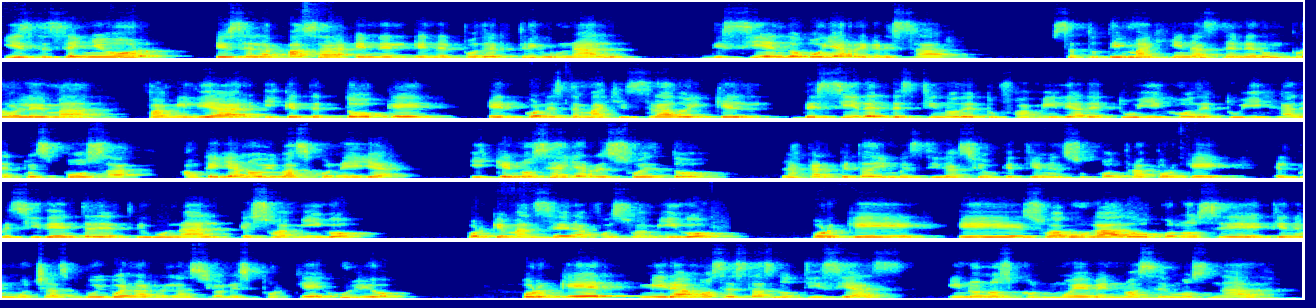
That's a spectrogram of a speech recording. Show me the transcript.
y este señor eh, se la pasa en el, en el poder tribunal diciendo voy a regresar. O sea, tú te imaginas tener un problema familiar y que te toque eh, con este magistrado y que él decide el destino de tu familia, de tu hijo, de tu hija, de tu esposa, aunque ya no vivas con ella y que no se haya resuelto la carpeta de investigación que tiene en su contra porque el presidente del tribunal es su amigo, porque Mancera fue su amigo, porque eh, su abogado conoce, tiene muchas muy buenas relaciones. ¿Por qué, Julio? ¿Por qué miramos estas noticias y no nos conmueven, no hacemos nada?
